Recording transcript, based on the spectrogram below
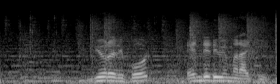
Bureau report N D T V Marathi.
